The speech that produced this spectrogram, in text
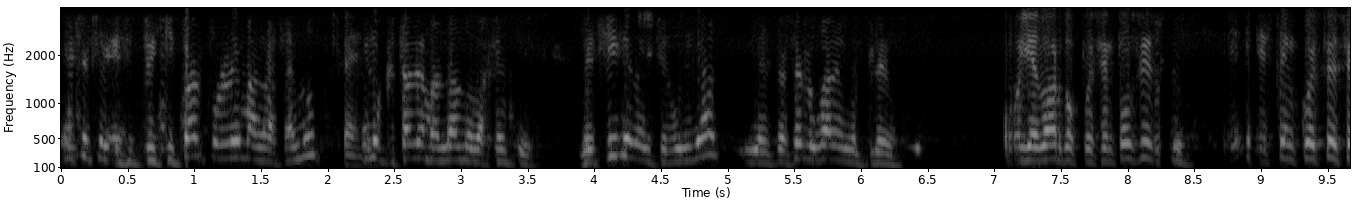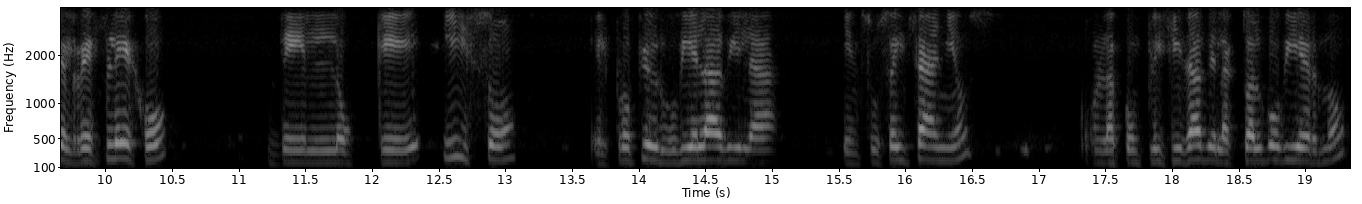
ese es el principal problema, la salud, es lo que está demandando la gente. Le sigue la inseguridad y en tercer lugar el empleo. Oye, Eduardo, pues entonces esta encuesta es el reflejo de lo que hizo el propio Rubiel Ávila en sus seis años con la complicidad del actual gobierno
